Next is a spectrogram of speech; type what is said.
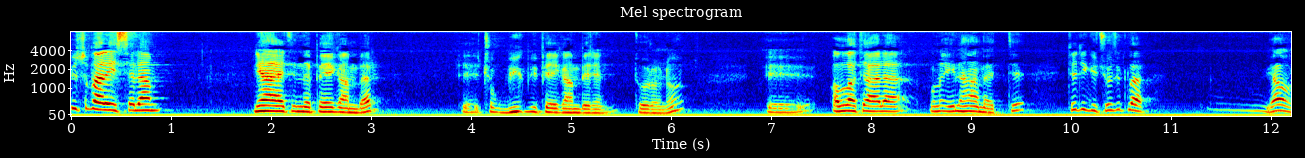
Yusuf Aleyhisselam nihayetinde peygamber e, çok büyük bir peygamberin torunu. E, Allah Teala buna ilham etti. Dedi ki çocuklar ya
